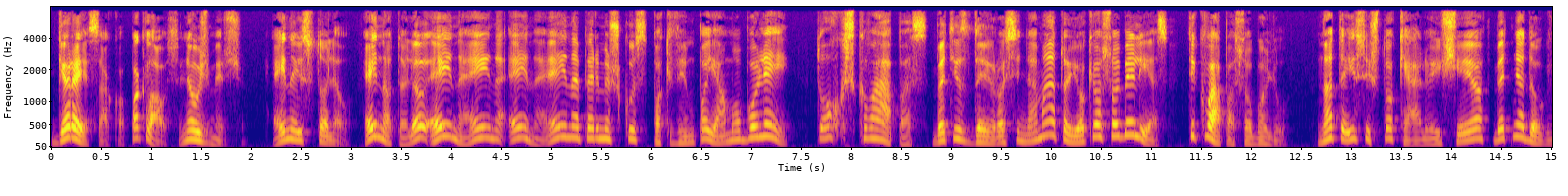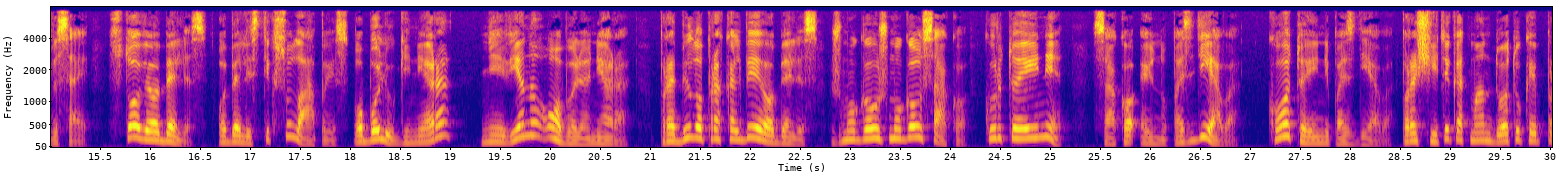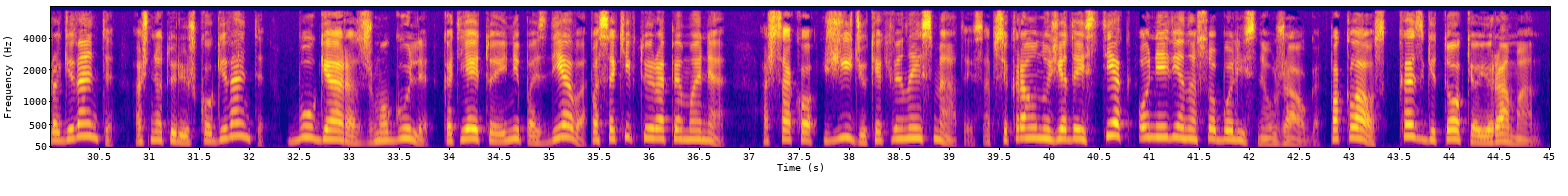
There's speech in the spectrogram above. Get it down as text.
Gerai, sako, paklausiu, neužmiršiu. Eina jis toliau. Eina toliau, eina, eina, eina, eina per miškus, pakvimpa jam oboliai toks kvapas, bet jis dairosi nemato jokios obelies, tik kvapas obolių. Na tai jis iš to kelio išėjo, bet nedaug visai. Stovi obelis, obelis tik su lapais, oboliųgi nėra, nei vieno obolio nėra. Prabilo prakalbėjo obelis, žmogaus žmogaus sako, kur tu eini? Sako, einu pas Dievą. Ko tu eini pas Dievą? Prašyti, kad man duotų kaip pragyventi. Aš neturiu iš ko gyventi. Būk geras, žmoguli, kad jei tu eini pas Dievą, pasakyk tu ir apie mane. Aš sako, žydžiu kiekvienais metais, apsikraunu žiedais tiek, o nei vienas obolys neužauga. Paklaus, kasgi tokio yra man?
